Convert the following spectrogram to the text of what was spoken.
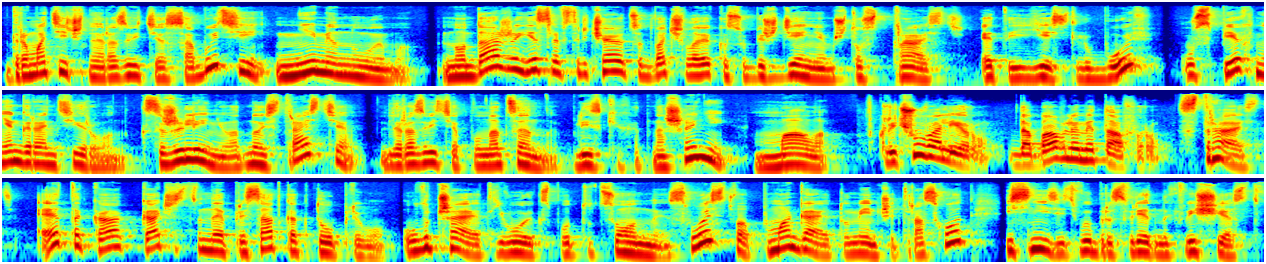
драматичное развитие событий неминуемо. Но даже если встречаются два человека с убеждением, что страсть — это и есть любовь, успех не гарантирован. К сожалению, одной страсти для развития полноценных близких отношений мало. Включу Валеру, добавлю метафору. Страсть – это как качественная присадка к топливу. Улучшает его эксплуатационные свойства, помогает уменьшить расход и снизить выброс вредных веществ.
